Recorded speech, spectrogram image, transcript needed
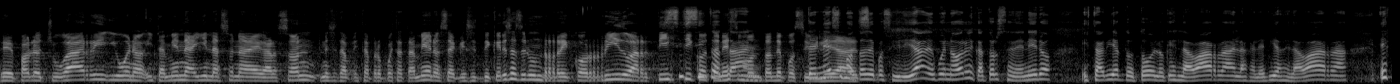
de Pablo Chugarri y bueno, y también ahí en la zona de Garzón tenés esta, propuesta también. O sea que si te querés hacer un recorrido artístico tenés un montón de posibilidades. Tenés un montón de posibilidades. Bueno, ahora el 14 de enero está abierto todo lo que es la barra, las galerías de la barra. Es,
